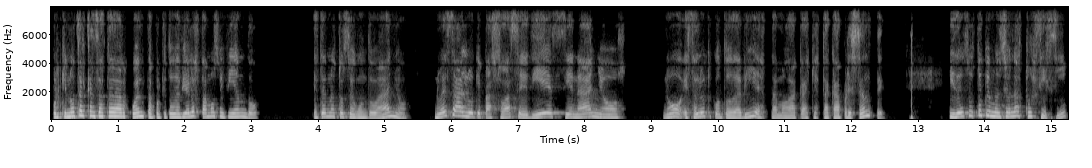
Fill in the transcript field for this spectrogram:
porque no te alcanzaste a dar cuenta, porque todavía lo estamos viviendo. Este es nuestro segundo año. No es algo que pasó hace 10, 100 años, no, es algo que todavía estamos acá, que está acá presente. Y de eso esto que mencionas tú, sí,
